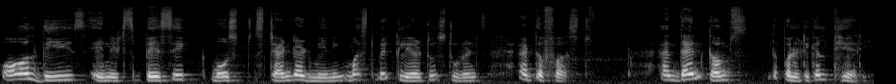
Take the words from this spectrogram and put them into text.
All these in its basic most standard meaning must be clear to students at the first. And then comes the political theory.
